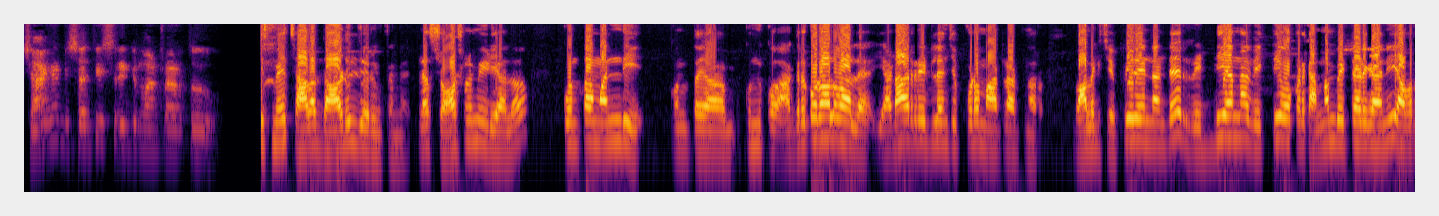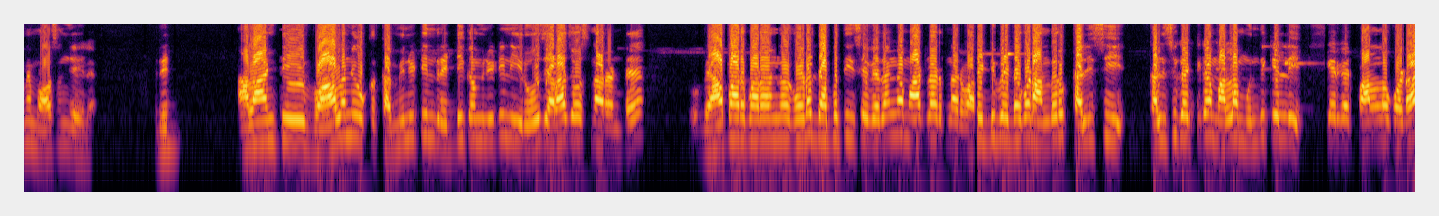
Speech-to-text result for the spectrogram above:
చాగంటి సతీష్ రెడ్డి మాట్లాడుతూ మీద చాలా దాడులు జరుగుతున్నాయి. ప్లస్ సోషల్ మీడియాలో కొంతమంది కొంత కొన్ని అగ్రకులాల వాళ్ళే ఎడారి రెడ్లు అని చెప్పి కూడా మాట్లాడుతున్నారు. వాళ్ళకి చెప్పేది ఏంటంటే రెడ్డి అన్న వ్యక్తి ఒకడికి అన్నం పెట్టాడు కానీ ఎవరిని మోసం చేయలే. రెడ్ అలాంటి వాళ్ళని ఒక కమ్యూనిటీని రెడ్డి కమ్యూనిటీని ఈ రోజు ఎలా చూస్తున్నారంటే వ్యాపార పరంగా కూడా దెబ్బతీసే విధంగా మాట్లాడుతున్నారు రెడ్డి బిడ్డ కూడా అందరూ కలిసి కలిసికట్టుగా మళ్ళా ముందుకెళ్ళి గారి పాలనలో కూడా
